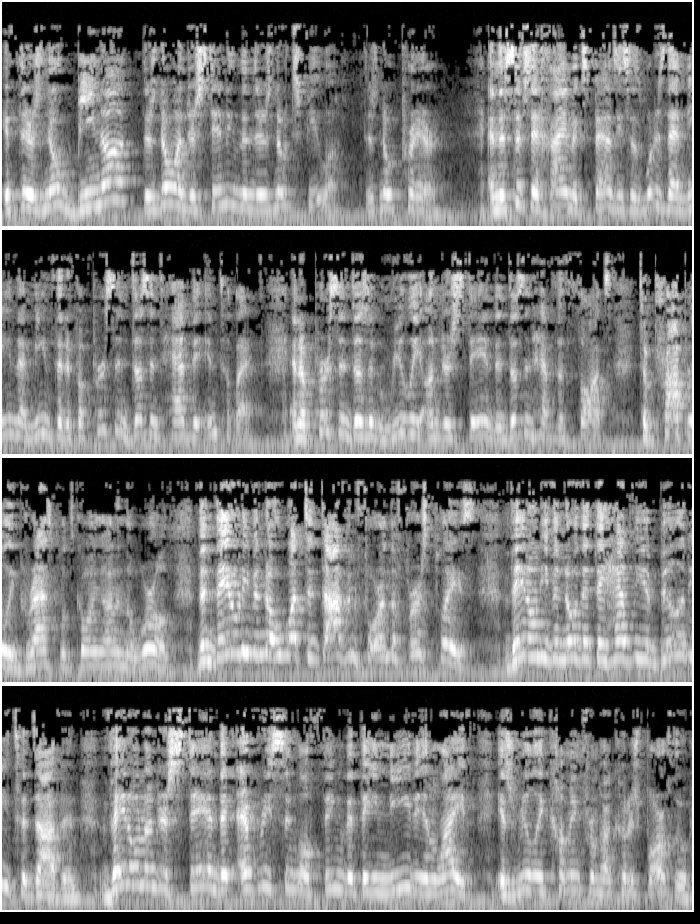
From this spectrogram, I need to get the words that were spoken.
If there's no bina, there's no understanding, then there's no tefillah. There's no prayer. And the Sifsei Chaim expands, he says, what does that mean? That means that if a person doesn't have the intellect, and a person doesn't really understand, and doesn't have the thoughts to properly grasp what's going on in the world, then they don't even know what to daven for in the first place. They don't even know that they have the ability to daven. They don't understand that every single thing that they need in life is really coming from HaKadosh Baruch Hu,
